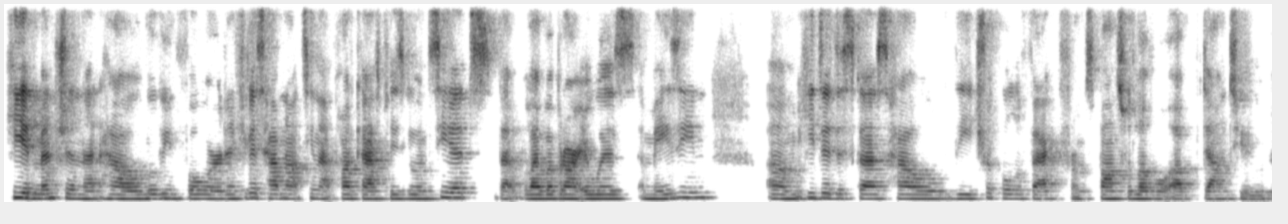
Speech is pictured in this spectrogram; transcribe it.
he had mentioned that how moving forward, and if you guys have not seen that podcast, please go and see it. That live webinar, it was amazing. Um, he did discuss how the trickle effect from sponsor level up down to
